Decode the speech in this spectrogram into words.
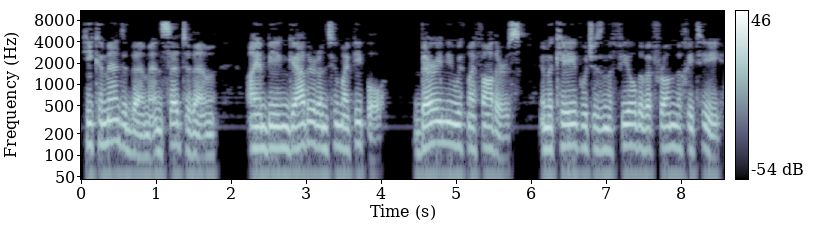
He commanded them and said to them, I am being gathered unto my people. Bury me with my fathers, in the cave which is in the field of Ephron the Chiti,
